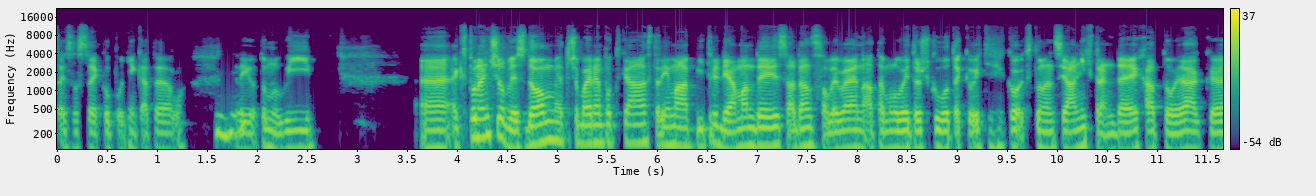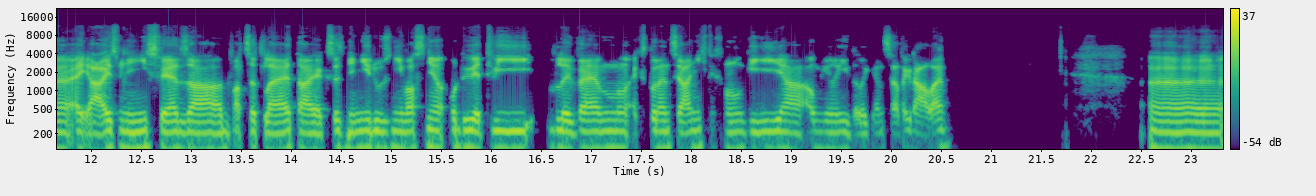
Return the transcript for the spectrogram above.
to je zase jako podnikatel, mm-hmm. který o tom mluví. Uh, Exponential Wisdom je třeba jeden podcast, který má Peter Diamandis a Dan Sullivan a tam mluví trošku o takových těch jako exponenciálních trendech a to, jak eh, AI změní svět za 20 let a jak se změní různý vlastně odvětví vlivem exponenciálních technologií a umělé inteligence a tak dále. Uh,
